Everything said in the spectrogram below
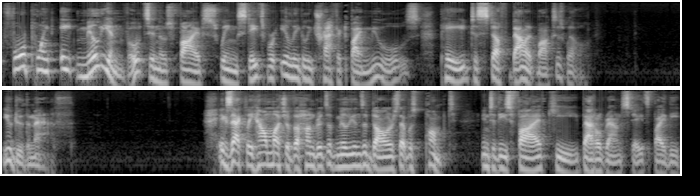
4.8 million votes in those five swing states were illegally trafficked by mules paid to stuff ballot boxes, well, you do the math. Exactly how much of the hundreds of millions of dollars that was pumped into these five key battleground states by the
